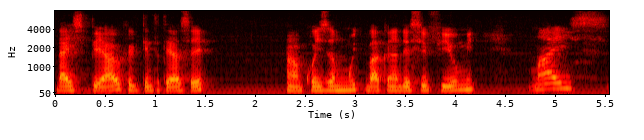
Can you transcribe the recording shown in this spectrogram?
da espiral que ele tenta trazer. É uma coisa muito bacana desse filme, mas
